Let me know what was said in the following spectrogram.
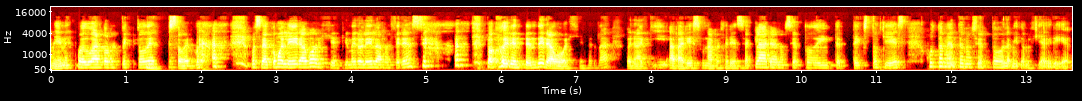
memes, Eduardo, respecto de mm. eso, ¿verdad? o sea, ¿cómo leer a Borges? Primero leer las referencias para poder entender a Borges, ¿verdad? Bueno, aquí aparece una referencia clara, ¿no es cierto?, de intertexto, que es justamente, ¿no es cierto?, la mitología griega.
